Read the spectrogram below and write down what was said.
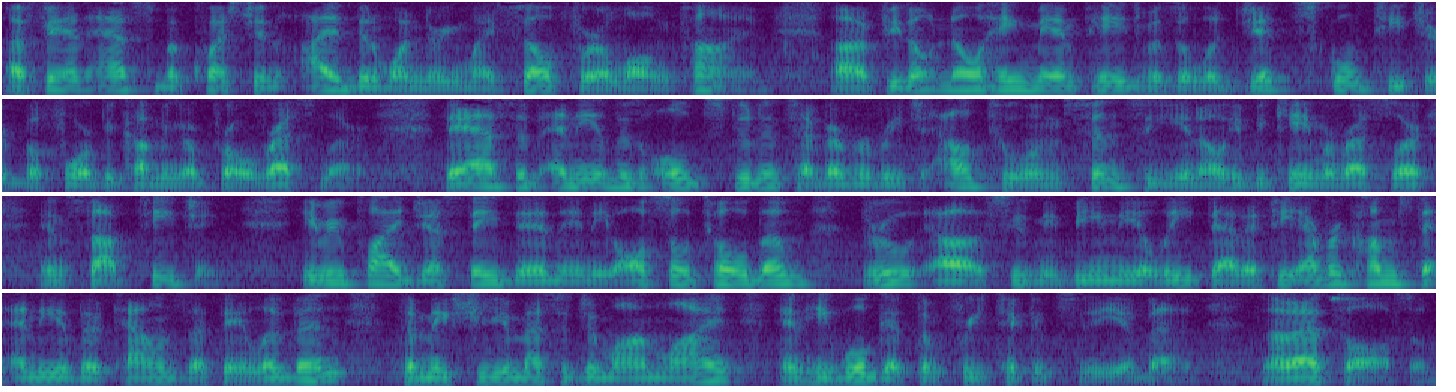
A fan asked him a question I've been wondering myself for a long time. Uh, if you don't know, Hangman Page was a legit school teacher before becoming a pro wrestler. They asked if any of his old students have ever reached out to him since he, you know, he became a wrestler and stopped teaching. He replied, yes, they did, and he also told them through, uh, excuse me, being the elite, that if he ever comes to any of their towns that they live in, to make sure you message him online, and he will get them free tickets to the event. Now that's awesome.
